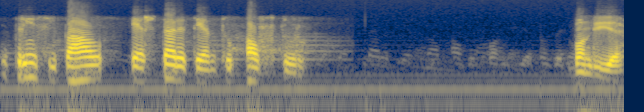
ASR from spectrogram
O principal é estar atento ao futuro. Bom dia.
